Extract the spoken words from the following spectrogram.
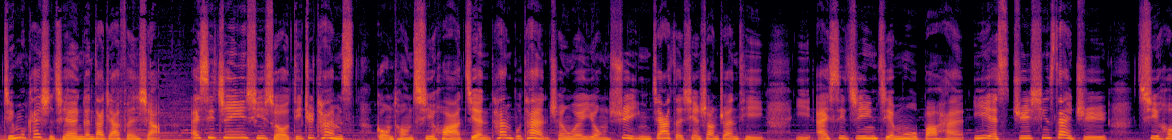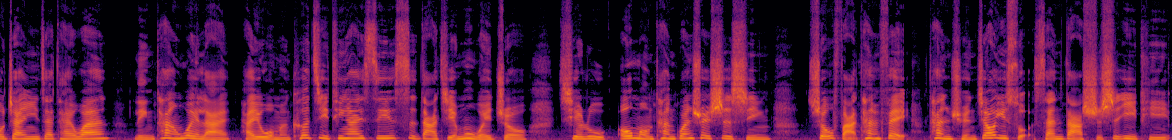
节目开始前，跟大家分享 IC 之音携手 DIGITIMES 共同企划“减碳不碳，成为永续赢家”的线上专题，以 IC 之音节目包含 ESG 新赛局、气候战役在台湾、零碳未来，还有我们科技听 IC 四大节目为轴，切入欧盟碳关税试行、修法碳费、碳权交易所三大时事议题。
